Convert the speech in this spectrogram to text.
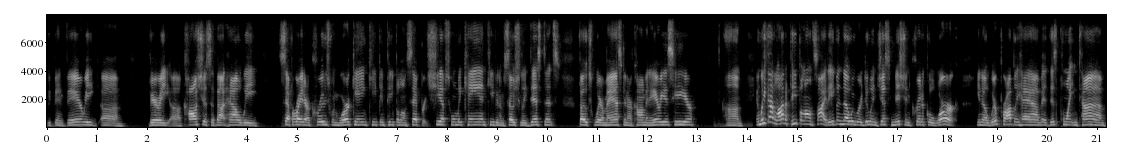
We've been very, um, very uh, cautious about how we separate our crews when working, keeping people on separate shifts when we can, keeping them socially distanced. Folks wear masks in our common areas here. Um, and we've got a lot of people on site, even though we were doing just mission critical work. You know, we're probably have at this point in time,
